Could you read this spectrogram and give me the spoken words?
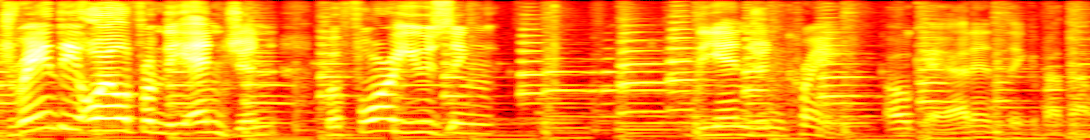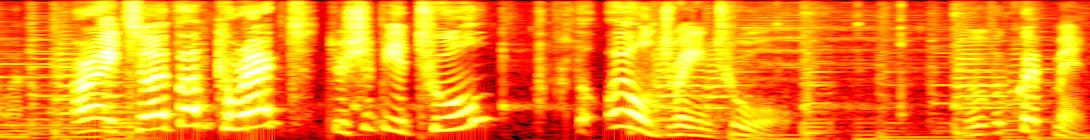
Drain the oil from the engine before using the engine crane. Okay, I didn't think about that one. All right, so if I'm correct, there should be a tool. The oil drain tool. Move equipment.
